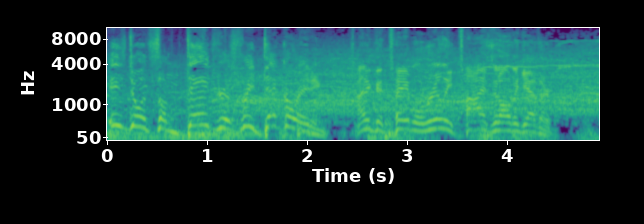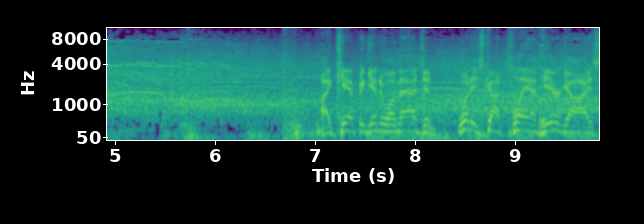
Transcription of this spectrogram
He's doing some dangerous redecorating. I think the table really ties it all together. I can't begin to imagine what he's got planned here, guys.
